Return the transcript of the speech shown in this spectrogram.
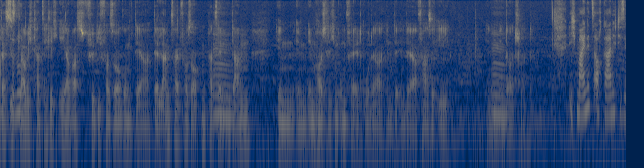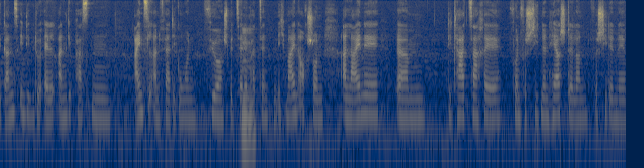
das ist, glaube ich, tatsächlich eher was für die Versorgung der, der langzeitversorgten Patienten mhm. dann in, im, im häuslichen Umfeld oder in, de, in der Phase E in, mhm. in Deutschland. Ich meine jetzt auch gar nicht diese ganz individuell angepassten Einzelanfertigungen für spezielle mhm. Patienten. Ich meine auch schon alleine ähm, die Tatsache, von verschiedenen Herstellern verschiedene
